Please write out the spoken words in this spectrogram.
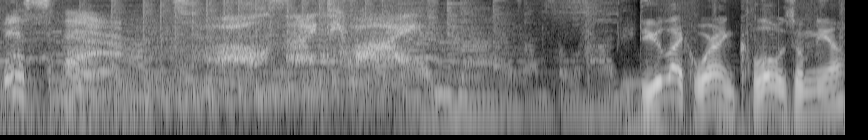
this out. Pulse 95. Do you like wearing clothes, Omnia?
